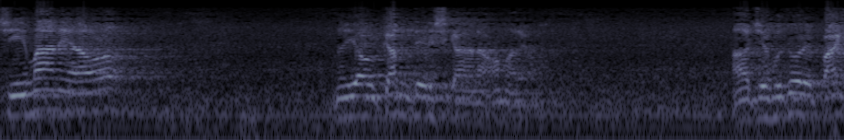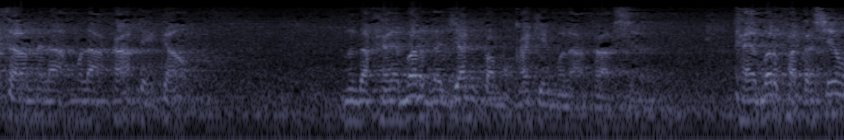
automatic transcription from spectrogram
چې ایمان یې راوړو نو یو کم دېرش کاله عمر یې او چې حضور پاک سره ملاقات یې کاو نو د خیبر د جنگ په موقع کې ملاقات شو خیبر فتح شو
